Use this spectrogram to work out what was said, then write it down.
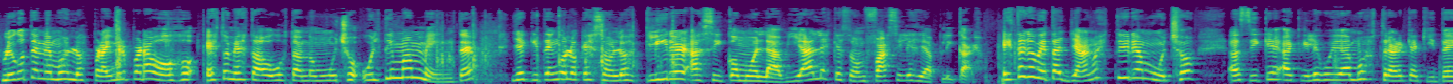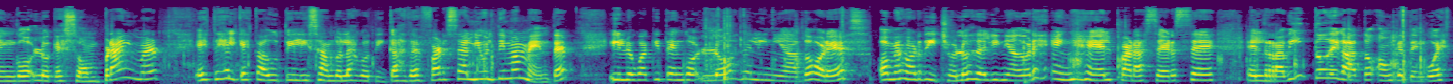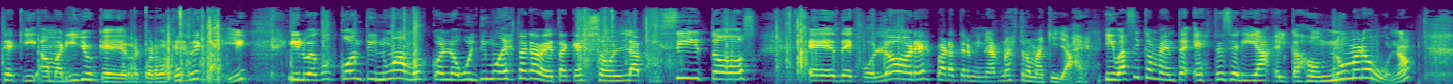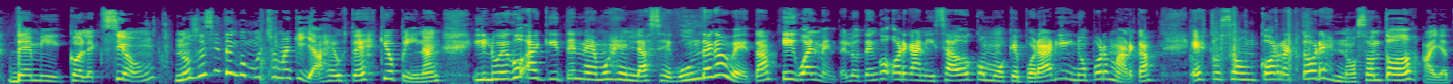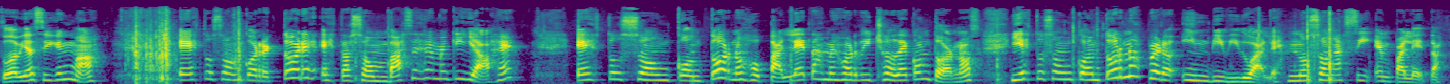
Luego tenemos los primer para ojo. Esto me ha estado gustando mucho últimamente. Y aquí tengo lo que son los glitter así como labiales que son fáciles de aplicar. Esta gaveta ya no estira mucho así que aquí les voy a mostrar que aquí tengo lo que son primer. Este es el que está utilizando las goticas de Farsali últimamente. Y luego aquí tengo los delineadores, o mejor dicho, los delineadores en gel para hacerse el rabito de gato, aunque tengo este aquí amarillo que recuerdo que es de Kylie. Y luego continuamos con lo último de esta gaveta que son lapicitos eh, de colores para terminar nuestro maquillaje. Y básicamente este sería el cajón número uno de mi colección. No sé si tengo mucho maquillaje, ¿Ustedes qué opinan? Y luego aquí tenemos en la segunda gaveta, igualmente lo tengo organizado como que por área y no por marca. Estos son correctores, no son todos, allá todavía siguen más. Estos son correctores, estas son bases de maquillaje. Estos son contornos o paletas, mejor dicho, de contornos. Y estos son contornos, pero individuales, no son así en paleta.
